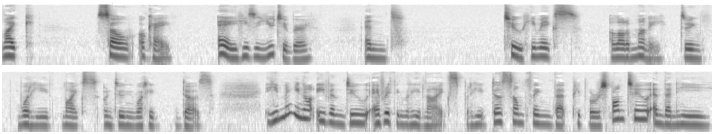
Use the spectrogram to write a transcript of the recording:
like so okay, a he's a YouTuber, and Two, he makes a lot of money doing what he likes and doing what he does. He may not even do everything that he likes, but he does something that people respond to, and then he,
